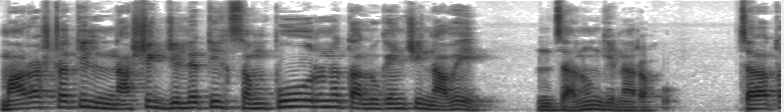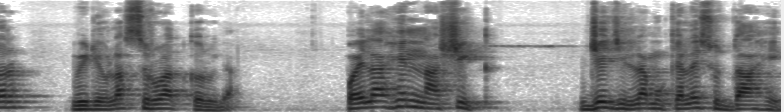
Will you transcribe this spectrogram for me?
महाराष्ट्रातील नाशिक जिल्ह्यातील संपूर्ण तालुक्यांची नावे जाणून घेणार आहोत. चला तर व्हिडिओला सुरुवात करूया. पहिला आहे नाशिक. जे जिल्हा मुख्यालय सुद्धा आहे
